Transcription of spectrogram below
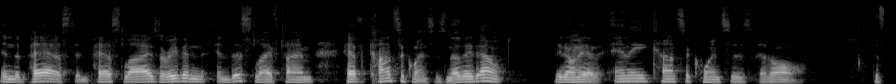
in the past, in past lives, or even in this lifetime, have consequences. No, they don't. They don't have any consequences at all. The,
